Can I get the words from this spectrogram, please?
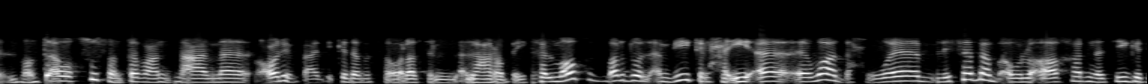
المنطقة وخصوصا طبعا مع ما عرف بعد كده بالثورات العربية. فالموقف برضو الأمريكي الحقيقة واضح ولسبب أو لآخر نتيجة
